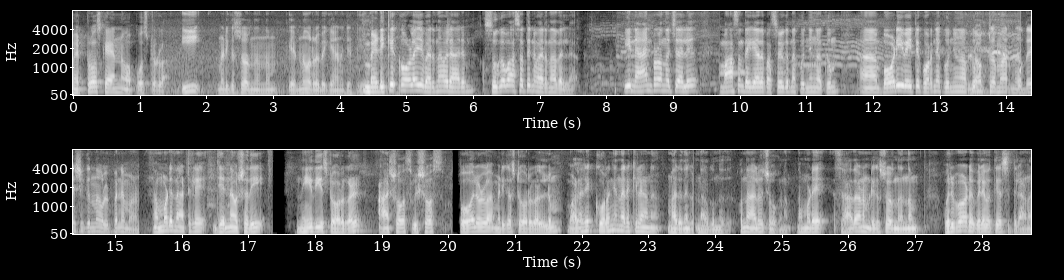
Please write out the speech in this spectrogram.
മെട്രോ സ്കാനിന് ഓപ്പോസിറ്റുള്ള ഈ മെഡിക്കൽ സ്റ്റോറിൽ നിന്നും എണ്ണൂറ് രൂപയ്ക്കാണ് കിട്ടിയത്. മെഡിക്കൽ കോളേജ് വരുന്നവരാരും സുഖവാസത്തിന് വരുന്നതല്ല. ഈ നാൻ പ്രോ എന്ന് വെച്ചാൽ മാസം തികയാതെ പ്രസവിക്കുന്ന കുഞ്ഞുങ്ങൾക്കും ബോഡി വെയിറ്റ് കുറഞ്ഞ കുഞ്ഞുങ്ങൾക്കും ഡോക്ടർമാർ നിർദ്ദേശിക്കുന്ന ഉൽപ്പന്നമാണ്. നമ്മുടെ നാട്ടിലെ ജനൌഷധി നീതി സ്റ്റോറുകൾ ആഷോസ് വിഷോസ് പോലുള്ള മെഡിക്കൽ സ്റ്റോറുകളിലും വളരെ കുറഞ്ഞ നിരക്കിലാണ് മരുന്നുകൾ നൽകുന്നത്. ഒന്ന് ആലോചിച്ച് നോക്കണം. നമ്മുടെ സാധാരണ മെഡിക്കൽ സ്റ്റോറിൽ നിന്നും ഒരുപാട് വില വ്യത്യാസത്തിലാണ്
